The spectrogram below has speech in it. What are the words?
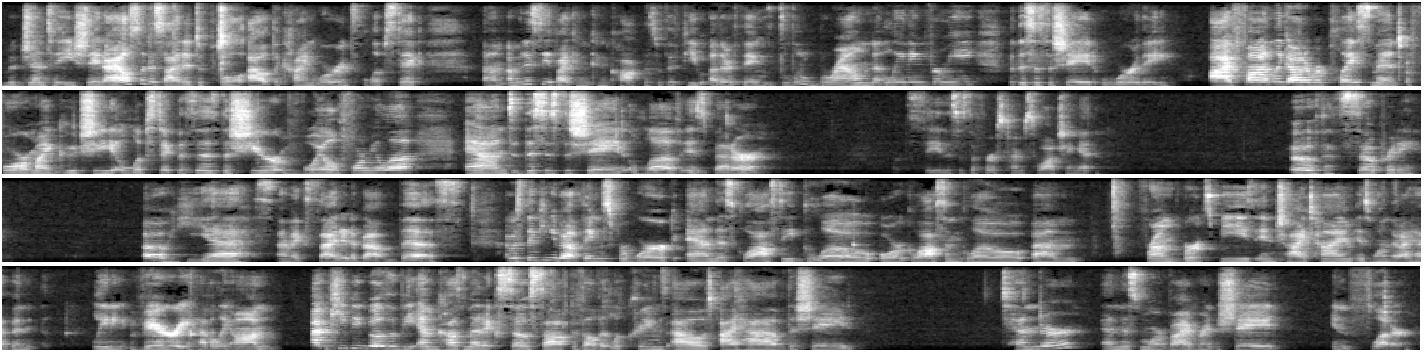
magenta-y shade. I also decided to pull out the Kind Words lipstick. Um, I'm gonna see if I can concoct this with a few other things. It's a little brown leaning for me, but this is the shade Worthy. I finally got a replacement for my Gucci lipstick. This is the Sheer Voile formula, and this is the shade Love is Better. Let's see, this is the first time swatching it. Oh, that's so pretty. Oh yes, I'm excited about this. I was thinking about things for work and this glossy glow or gloss and glow um, from Burt's Bees in Chai Time is one that I have been leaning very heavily on. I'm keeping both of the EM Cosmetics So Soft Velvet Lip Creams out. I have the shade Tender and this more vibrant shade in Flutter.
